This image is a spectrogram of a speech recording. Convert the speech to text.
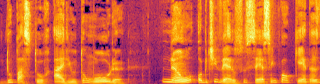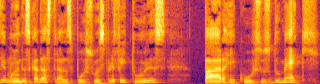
do pastor Arilton Moura, não obtiveram sucesso em qualquer das demandas cadastradas por suas prefeituras para recursos do MEC.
